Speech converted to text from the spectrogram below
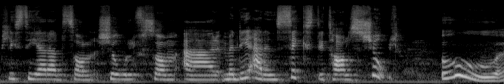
plisserad sån kjol som är, men det är en 60-talskjol. Ooh!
